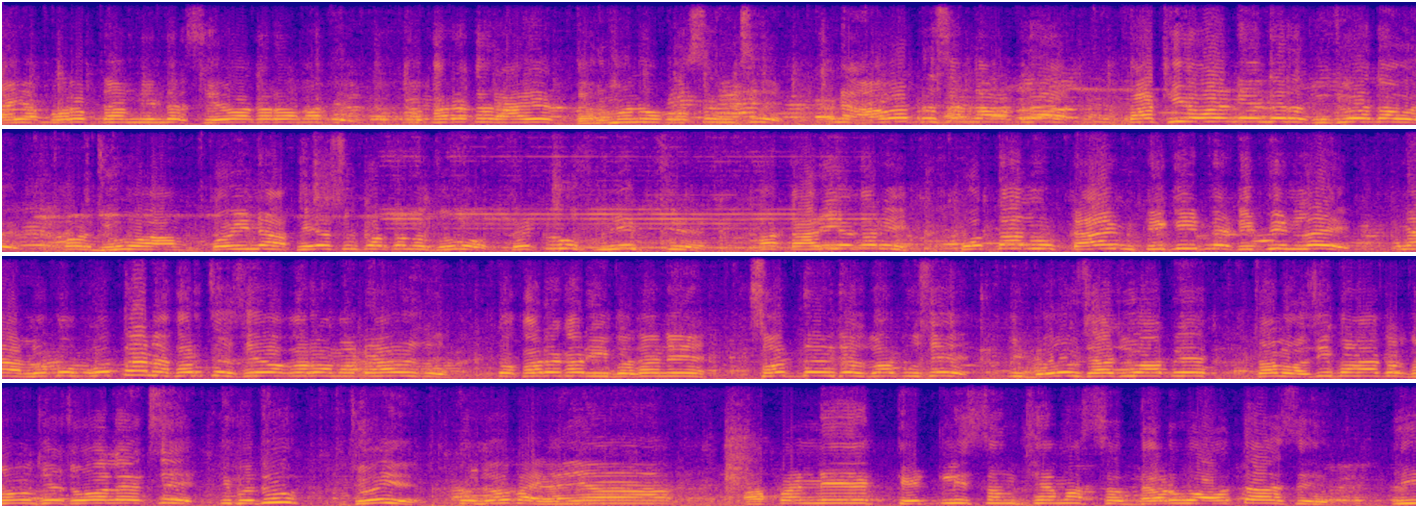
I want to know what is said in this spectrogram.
અહીંયા પરબધામની અંદર સેવા કરવા માટે. તો ખરેખર આ એક ધર્મનો પ્રસંગ છે અને આવા પ્રસંગ આપણા કાઠિયાવાડની અંદર જ ઉજવાતા હોય. પણ જુઓ આમ, કોઈના ફેસ ઉપર તમે જુઓ, કેટલું સ્મિત છે. આ કાર્ય કરી પોતાનું ટાઈમ ટિકિટ ને ટિફિન લઈ અને આ લોકો પોતાના ખર્ચે સેવા કરવા માટે આવે છે. તો ખરેખર એ બધાને સદદેવદાસ બાપુ છે એ બહુ જાજુ આપે. ચાલો હજી પણ આગળ ઘણું જે જોવાલાયક છે એ બધું જોઈએ, તો જો ભાઈ, અહીંયા આપણને કેટલી સંખ્યામાં શ્રદ્ધાળુઓ આવતા હશે, એ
